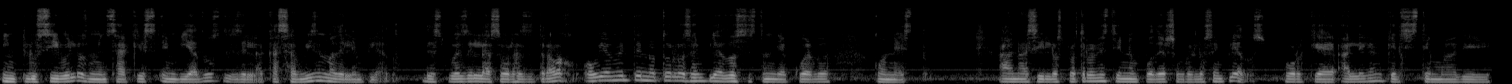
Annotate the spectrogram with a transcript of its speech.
inclusive los mensajes enviados desde la casa misma del empleado, después de las horas de trabajo. Obviamente no todos los empleados están de acuerdo con esto Aún así, los patrones tienen poder sobre los empleados, porque alegan que el sistema de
